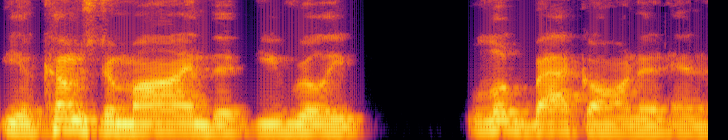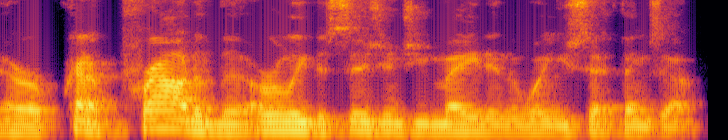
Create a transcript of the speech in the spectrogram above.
you know comes to mind that you really look back on and are kind of proud of the early decisions you made and the way you set things up.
